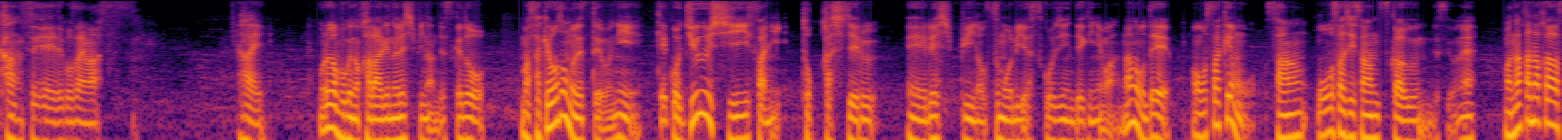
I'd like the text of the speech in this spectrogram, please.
完成でございます。はい。これが僕の唐揚げのレシピなんですけど、まあ、先ほども言ったように、結構ジューシーさに特化してる、えー、レシピのつもりです、個人的には。なので、まあ、お酒も3、大さじ3使うんですよね。まあ、なかなか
